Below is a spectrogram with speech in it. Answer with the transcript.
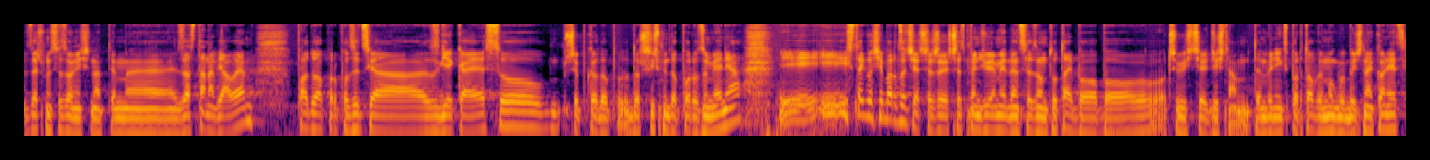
w zeszłym sezonie się nad tym e, zastanawiałem. Padła propozycja z GKS-u, szybko do, doszliśmy do porozumienia i, i z tego się bardzo cieszę, że jeszcze spędziłem jeden sezon tutaj, bo, bo oczywiście gdzieś tam ten wynik sportowy mógłby być na koniec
